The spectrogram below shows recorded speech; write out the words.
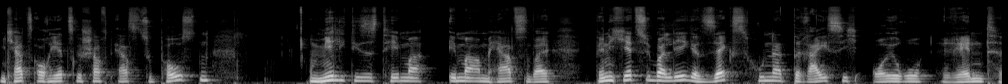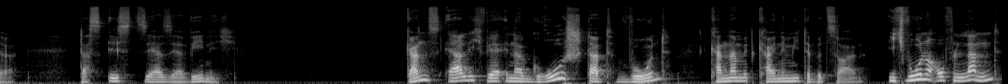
Ich hatte es auch jetzt geschafft, erst zu posten. Und mir liegt dieses Thema immer am Herzen, weil wenn ich jetzt überlege, 630 Euro Rente, das ist sehr, sehr wenig. Ganz ehrlich, wer in einer Großstadt wohnt, kann damit keine Miete bezahlen. Ich wohne auf dem Land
